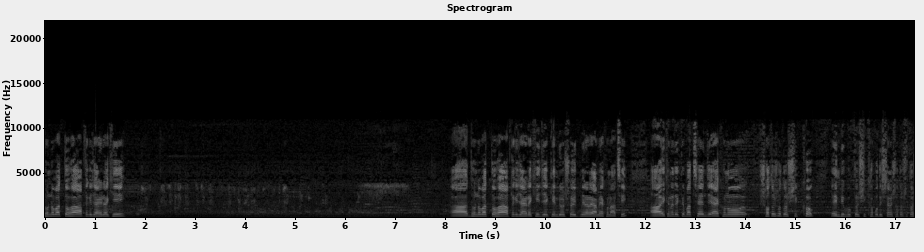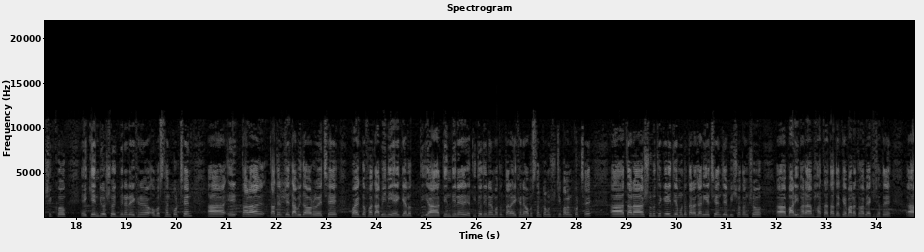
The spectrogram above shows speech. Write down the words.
ধন্যবাদ তোহা, আপনাকে জানিয়ে রাখি। ধন্যবাদ তোহা, আপনাকে জানিয়ে রাখি যে কেন্দ্রীয় শহীদ মিনারে আমি এখন আছি। এখানে দেখতে পাচ্ছেন যে এখনও শত শত শিক্ষক এমপিভুক্ত শিক্ষা প্রতিষ্ঠানের শত শত শিক্ষক এই কেন্দ্রীয় শহীদ মিনারে এখানে অবস্থান করছেন। তারা তাদের যে দাবি দেওয়া রয়েছে, কয়েক দফা দাবি নিয়ে গেল তিন দিনের তৃতীয় দিনের মতন তারা এখানে অবস্থান কর্মসূচি পালন করছে। তারা শুরু থেকেই যেমনটা তারা জানিয়েছেন যে বিশ শতাংশ বাড়ি ভাড়া ভাতা তাদেরকে বাড়াতে হবে। একই সাথে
